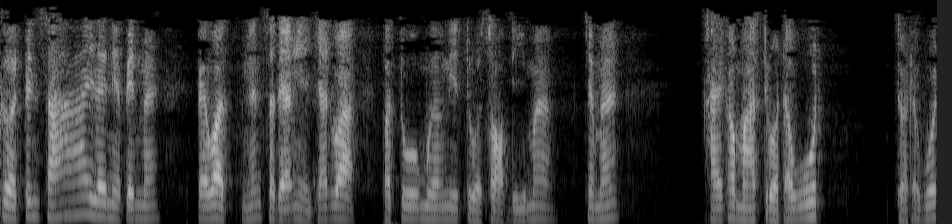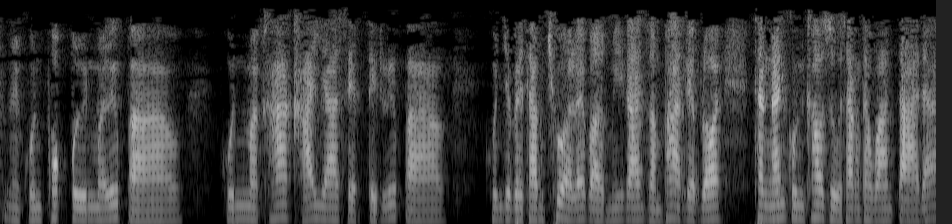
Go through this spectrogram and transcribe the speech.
เกิดเป็นซ้ายเลยเนี่ยเป็นไหมแปลว่างั้นแสดงเห็นชัดว่าประตูเมืองนี่ตรวจสอบดีมากใช่ไหมใครเข้ามาตรวจอาวุธ ตรวจอาวุธเนี่ยคุณพกปืนมาหรือเปล่า คุณมาค้าขายยาเสพติดหรือเปล่า คุณจะไปทำชั่วอะไรบ้างมีการสัมภาษณ์เรียบร้อยถ้างั้นคุณเข้าสู่ทางทวารตาได้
